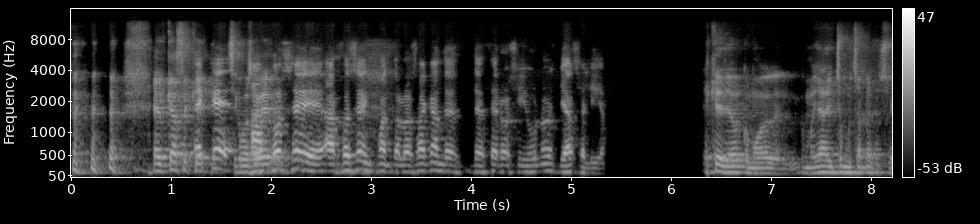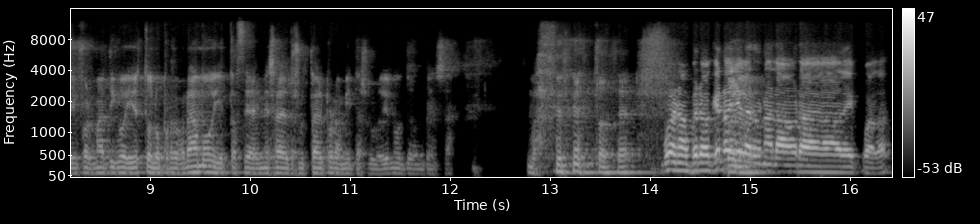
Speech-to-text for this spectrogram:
el caso es que, a, José, a, José, en cuanto lo sacan de, ceros y unos, ya se lía. Es que yo, como, como, ya he dicho muchas veces, soy informático y esto lo programo y entonces a mí me sale el resultado del programita solo, yo no tengo que pensar. entonces, bueno, pero que no llegaron a la hora adecuada.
